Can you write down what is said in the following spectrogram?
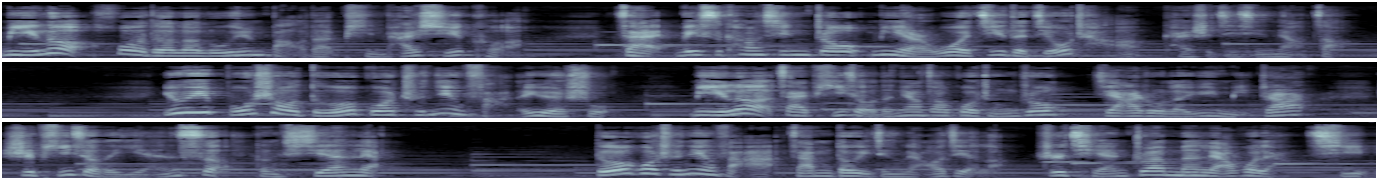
米勒获得了卢云堡的品牌许可，在威斯康星州密尔沃基的酒厂开始进行酿造。由于不受德国纯净法的约束，米勒在啤酒的酿造过程中加入了玉米渣，使啤酒的颜色更鲜亮。德国纯净法咱们都已经了解了，之前专门聊过两期，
